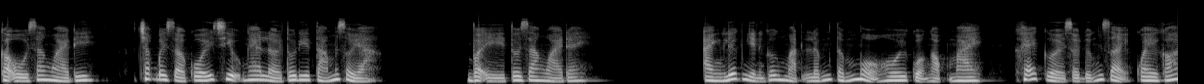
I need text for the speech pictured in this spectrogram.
cậu ra ngoài đi. Chắc bây giờ cô ấy chịu nghe lời tôi đi tắm rồi ạ. Vậy tôi ra ngoài đây. Anh liếc nhìn gương mặt lấm tấm mồ hôi của Ngọc Mai, khẽ cười rồi đứng dậy quay gót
